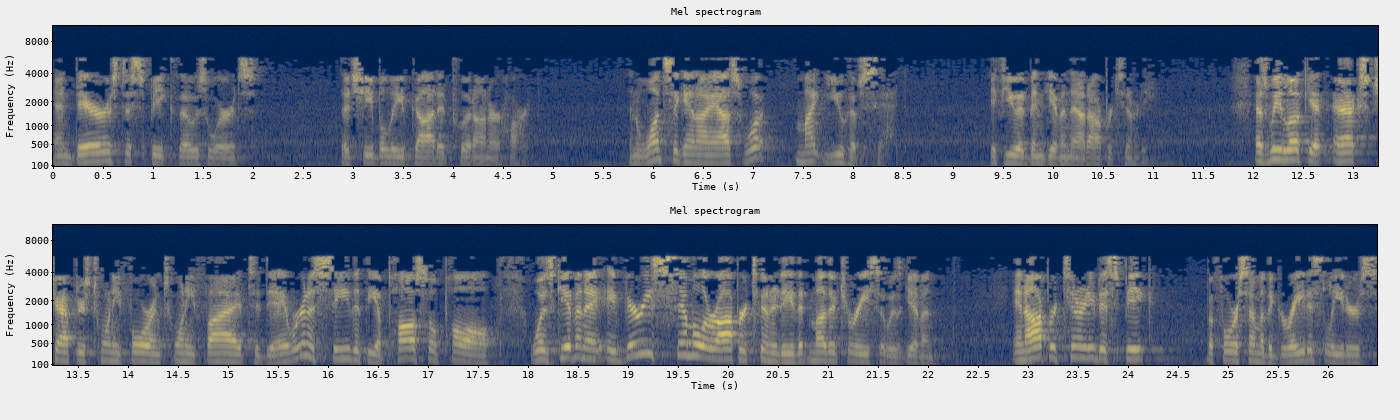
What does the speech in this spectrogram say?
and dares to speak those words that she believed God had put on her heart. And once again, I ask, what might you have said? If you had been given that opportunity. As we look at Acts chapters 24 and 25 today, we're going to see that the Apostle Paul was given a, a, very similar opportunity that Mother Teresa was given. An opportunity to speak before some of the greatest leaders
